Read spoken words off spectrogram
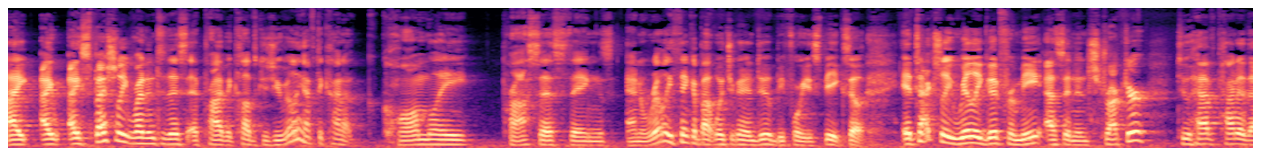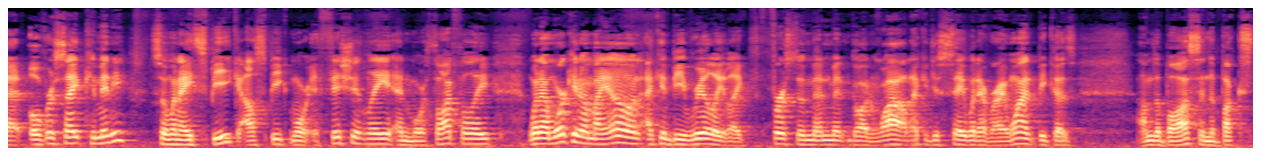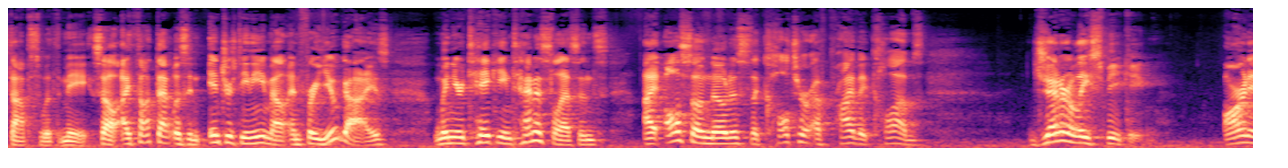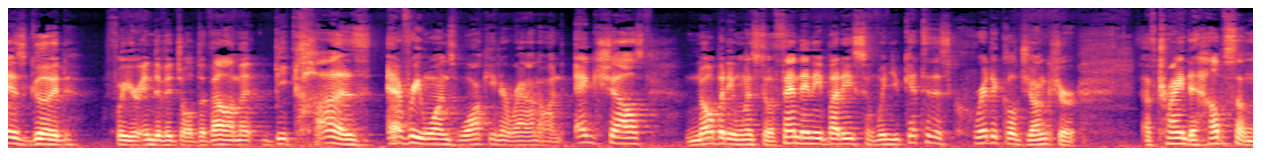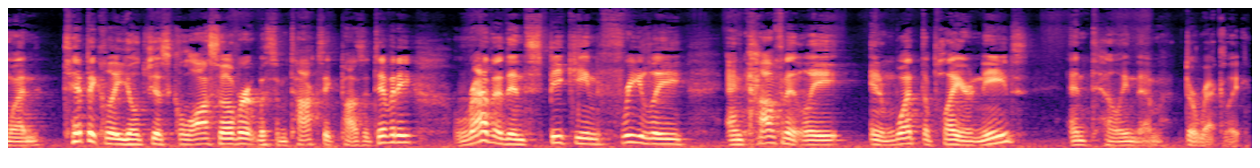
I, I, I especially run into this at private clubs because you really have to kind of calmly process things, and really think about what you're going to do before you speak. So it's actually really good for me as an instructor to have kind of that oversight committee. So when I speak, I'll speak more efficiently and more thoughtfully. When I'm working on my own, I can be really like First Amendment gone wild. I can just say whatever I want because I'm the boss and the buck stops with me. So I thought that was an interesting email. And for you guys, when you're taking tennis lessons, I also noticed the culture of private clubs generally speaking, aren't as good for your individual development because everyone's walking around on eggshells. Nobody wants to offend anybody. So when you get to this critical juncture of trying to help someone, typically you'll just gloss over it with some toxic positivity rather than speaking freely and confidently in what the player needs and telling them directly.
